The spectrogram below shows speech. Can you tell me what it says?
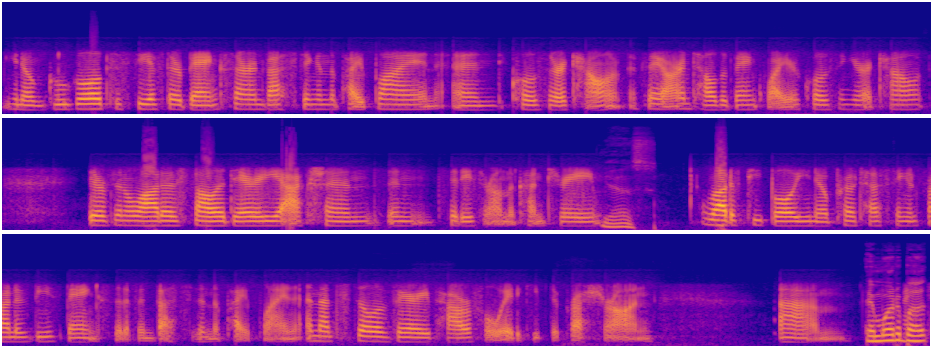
you know, Google to see if their banks are investing in the pipeline and close their account if they are, and tell the bank why you're closing your account. There have been a lot of solidarity actions in cities around the country Yes. a lot of people, you know, protesting in front of these banks that have invested in the pipeline, and that's still a very powerful way to keep the pressure on. Um, And what about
